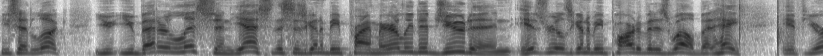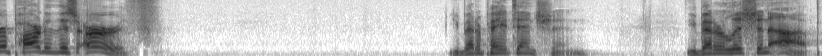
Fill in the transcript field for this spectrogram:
He said, Look, you, you better listen. Yes, this is going to be primarily to Judah, and Israel is going to be part of it as well. But hey, if you're a part of this earth, you better pay attention. You better listen up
